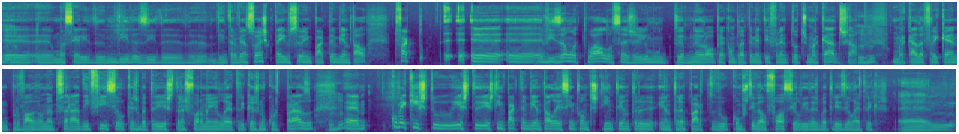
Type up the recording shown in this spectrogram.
uhum. uma série de medidas e de, de, de intervenções que têm o seu impacto ambiental. De facto, a, a, visão atual, ou seja, e o mundo, por exemplo, na Europa é completamente diferente de outros mercados. Já. Uhum. O mercado africano provavelmente será difícil que as baterias se transformem em elétricas no curto prazo. Uhum. como é que isto, este, este impacto ambiental é assim tão distinto entre, entre a parte do combustível fóssil e das baterias elétricas? Um...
